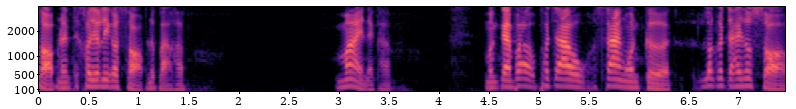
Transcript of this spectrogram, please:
สอบนั้นเขาจะเรียกข้อสอบหรือเปล่าครับ ไม่นะครับ เหมือนกันพระพระเจ้าสร้างวันเกิด แล้วก็จะให้ทดสอบ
